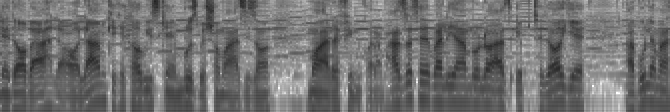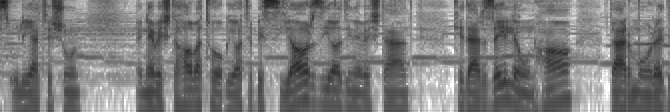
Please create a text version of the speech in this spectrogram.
ندا به اهل عالم که کتابی است که امروز به شما عزیزان معرفی می‌کنم. حضرت ولی امرالله از ابتدای قبول مسئولیتشون نوشته ها و توقیات بسیار زیادی نوشتند که در زیل اونها در مورد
